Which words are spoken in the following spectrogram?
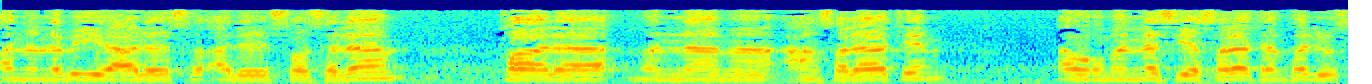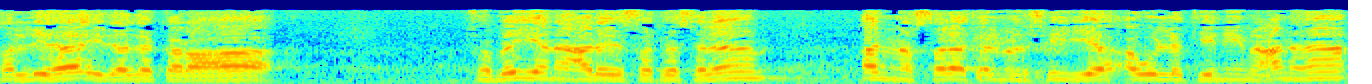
أن النبي عليه الصلاة والسلام قال من نام عن صلاة أو من نسي صلاة فليصليها إذا ذكرها. فبين عليه الصلاة والسلام أن الصلاة المنسية أو التي نيم عنها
